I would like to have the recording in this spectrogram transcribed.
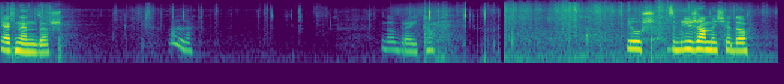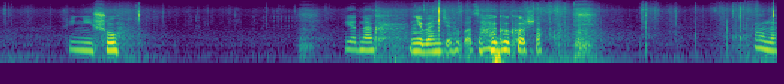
Jak nędzarz. Ale. Dobra i to. Już zbliżamy się do finiszu. Jednak nie będzie chyba całego kosza. Ale.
